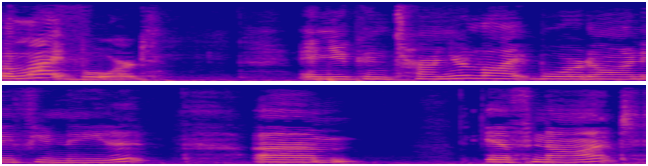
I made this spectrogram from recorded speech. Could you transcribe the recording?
the light board. And you can turn your light board on if you need it. Um, if not,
